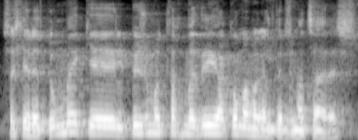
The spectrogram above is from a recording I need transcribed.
σας χαιρετούμε και ελπίζουμε ότι θα έχουμε δει ακόμα μεγαλύτερες ματσάρες.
